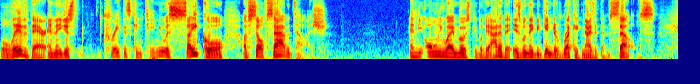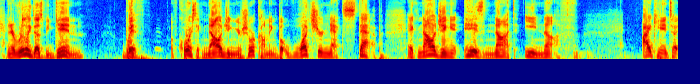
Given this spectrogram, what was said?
live there and they just create this continuous cycle of self sabotage. And the only way most people get out of it is when they begin to recognize it themselves. And it really does begin with, of course, acknowledging your shortcoming, but what's your next step? Acknowledging it is not enough. I can't tell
